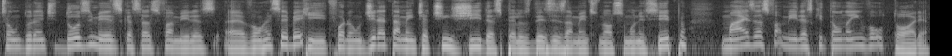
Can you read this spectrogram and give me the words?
são durante 12 meses que essas famílias eh, vão receber, que foram diretamente atingidas pelos deslizamentos do nosso município, mais as famílias que estão na envoltória.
